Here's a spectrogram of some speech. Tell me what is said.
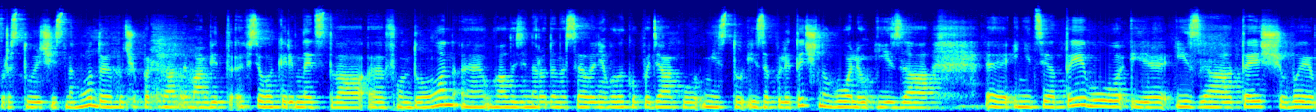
Користуючись нагодою, хочу передати вам від всього керівництва е, фонду ООН е, у галузі народонаселення велику подяку місту і за політичну волю, і за е, ініціативу, і, і за те, що ви.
